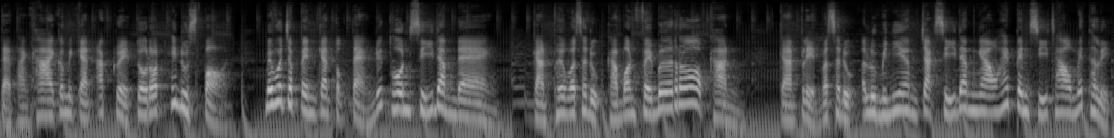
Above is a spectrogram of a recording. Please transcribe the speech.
แต่ทางค่ายก็มีการอัปเกรดตัวรถให้ดูสปอร์ต ไม่ว่าจะเป็นการตกแต่งด้วยโทนสีดำแดง การเพิ่มวัสดุคาร์บอนไฟเบอร์รอบคัน การเปลี่ยนวัสดุอลูมิเนียมจากสีดำเงาให้เป็นสีเทาเมทัลลิก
